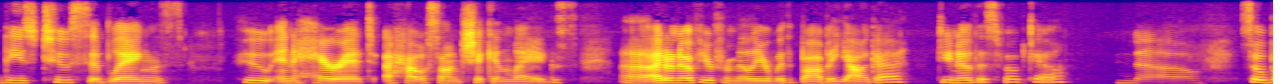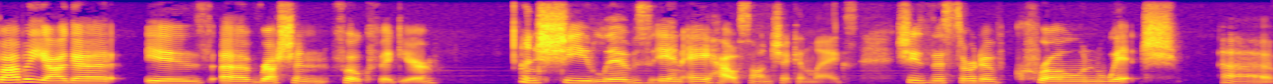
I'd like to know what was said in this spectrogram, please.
these two siblings who inherit a house on chicken legs. Uh, I don't know if you're familiar with Baba Yaga. Do you know this folk tale? No. So Baba Yaga is a Russian folk figure. And she lives mm-hmm. in a house on chicken legs. She's this sort of crone witch uh,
